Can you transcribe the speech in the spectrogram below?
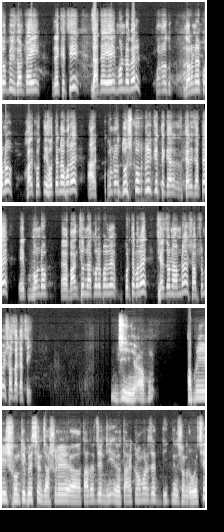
চব্বিশ ঘন্টাই রেখেছি যাতে এই মণ্ডপের কোনো ধরনের কোনো ক্ষয়ক্ষতি হতে না পারে আর কোনো দুষ্কৃতিকারী যাতে এই মণ্ডপ আহ, ভাঙচুর না করে পারে করতে পারে সেজন্য আমরা সবসময় সজাগ আছি। জি আপনি শুনতে পেয়েছেন যে আসলে তাদের যে তারেক রহমানের যে দিক নির্দেশনা রয়েছে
